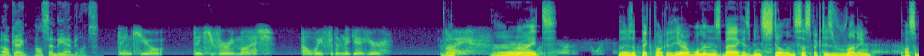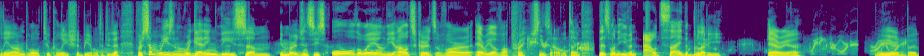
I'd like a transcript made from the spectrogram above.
Okay, I'll send the ambulance. Thank you. Thank you very much. I'll wait for them to get here. Bye. All right. There's a pickpocket here. A woman's bag has been stolen. Suspect is running, possibly armed. Well, two police should be able to do that. For some reason, we're getting these um, emergencies all the way on the outskirts of our area of operations all the time. This one even outside the bloody area. Weird, but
